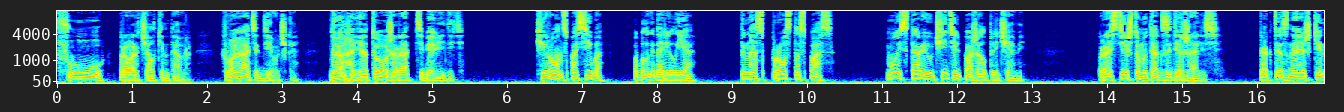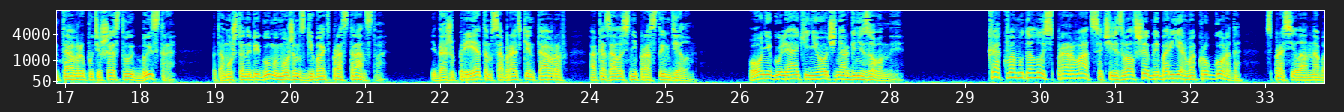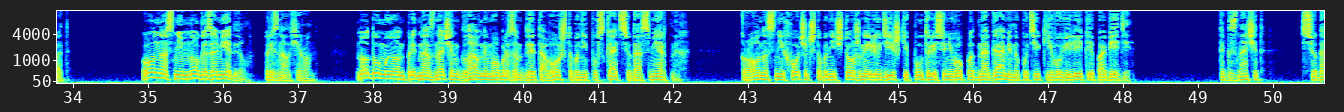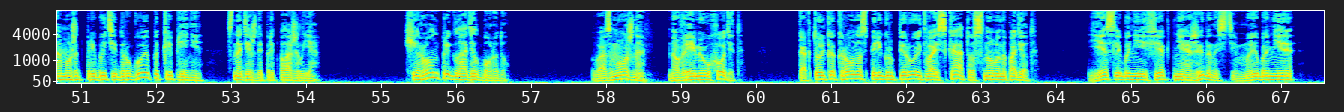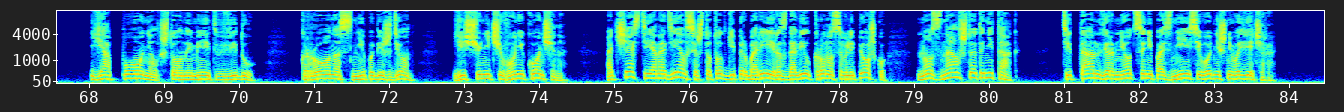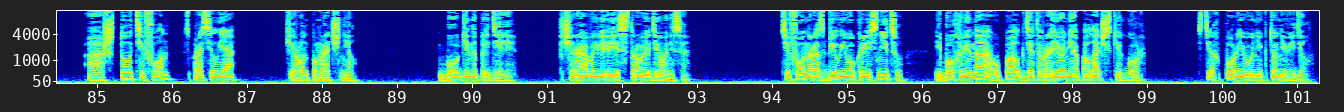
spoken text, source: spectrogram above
«Фу!» — проворчал кентавр. «Хватит, девочка. «Да, я тоже рад тебя видеть». «Хирон, спасибо», — поблагодарил я. «Ты нас просто спас». Мой старый учитель пожал плечами. «Прости, что мы так задержались. Как ты знаешь, кентавры путешествуют быстро, потому что на бегу мы можем сгибать пространство. И даже при этом собрать кентавров оказалось непростым делом. Пони-гуляки не очень организованные». «Как вам удалось прорваться через волшебный барьер вокруг города?» — спросила Аннабет. «Он нас немного замедлил», — признал Херон. «Но, думаю, он предназначен главным образом для того, чтобы не пускать сюда смертных. Кронос не хочет, чтобы ничтожные людишки путались у него под ногами на пути к его великой победе». «Так значит, сюда может прибыть и другое подкрепление?» — с надеждой предположил я. Херон пригладил бороду. «Возможно, но время уходит. Как только Кронос перегруппирует войска, то снова нападет. Если бы не эффект неожиданности, мы бы не... Я понял, что он имеет в виду. Кронос не побежден. Еще ничего не кончено. Отчасти я надеялся, что тот гиперборей раздавил Кроноса в лепешку, но знал, что это не так. Титан вернется не позднее сегодняшнего вечера. «А что, Тифон?» — спросил я. Херон помрачнел. «Боги на пределе. Вчера вывели из строя Диониса». Тифон разбил его колесницу, и бог вина упал где-то в районе Апалачских гор. С тех пор его никто не видел.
